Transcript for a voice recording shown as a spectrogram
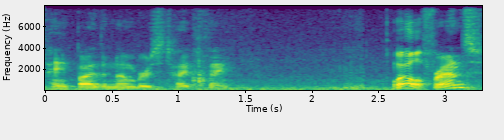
paint by the numbers type thing. Well, friends,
